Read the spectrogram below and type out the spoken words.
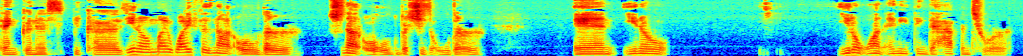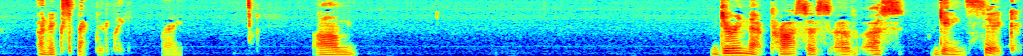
Thank goodness, because you know my wife is not older. She's not old, but she's older, And, you know, you don't want anything to happen to her unexpectedly, right? Um, during that process of us getting sick,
